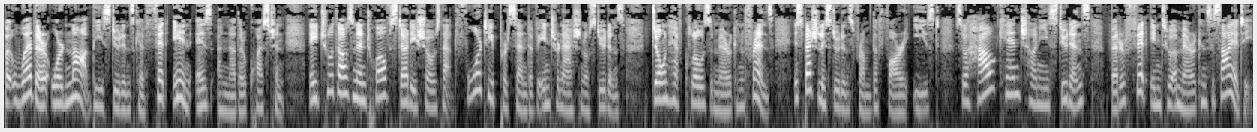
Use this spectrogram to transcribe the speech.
But whether or not these students can fit in is another question. A 2012 study shows that 40% of international students don't have close American friends, especially students from the Far East. So how can Chinese students better fit into American society?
